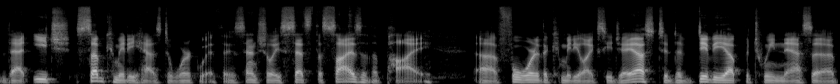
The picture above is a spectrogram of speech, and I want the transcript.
that each subcommittee has to work with. It essentially sets the size of the pie uh, for the committee like CJS to divvy up between NASA,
